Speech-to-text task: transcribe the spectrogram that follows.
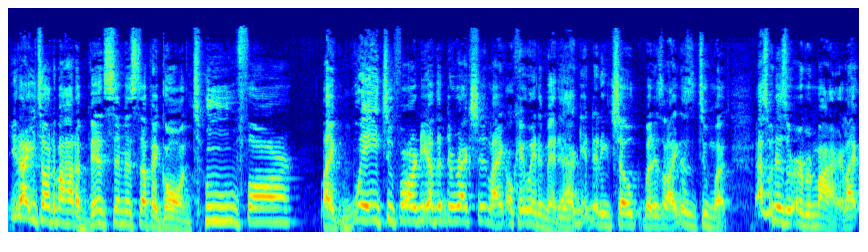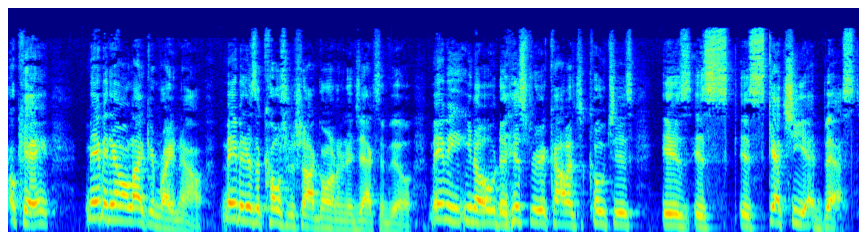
You know how you talked about how the Ben Simmons stuff had gone too far, like way too far in the other direction. Like, okay, wait a minute, yeah. I get that he choked, but it's like this is too much. That's what it is with Urban Meyer. Like, okay, Maybe they don't like him right now. Maybe there's a culture shock going on in Jacksonville. Maybe, you know, the history of college coaches is is is sketchy at best,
